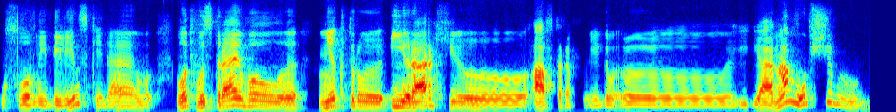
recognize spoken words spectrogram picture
условный Белинский, да, вот выстраивал некоторую иерархию авторов. И, э, и она, в общем,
